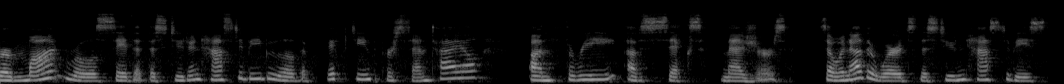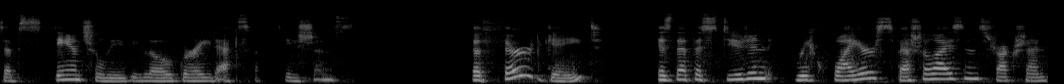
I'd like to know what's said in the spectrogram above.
Vermont rules say that the student has to be below the 15th percentile on three of six measures. So, in other words, the student has to be substantially below grade expectations. The third gate is that the student requires specialized instruction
